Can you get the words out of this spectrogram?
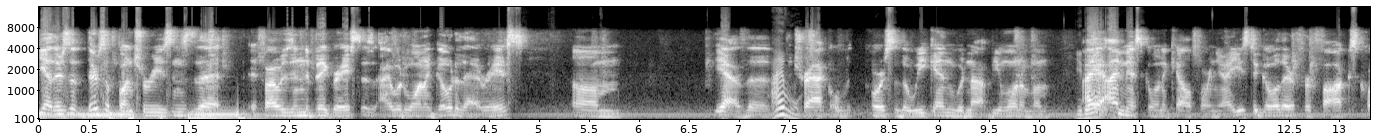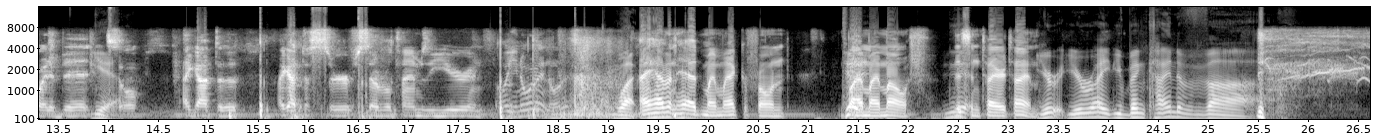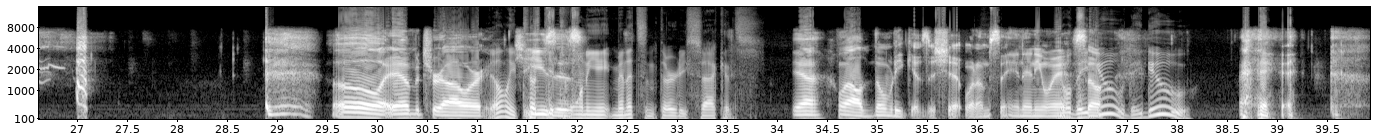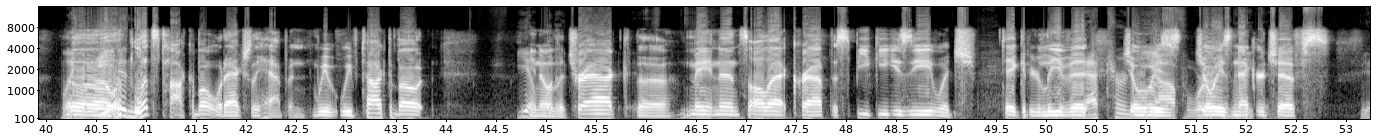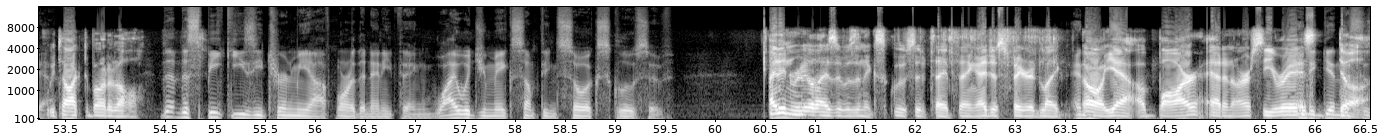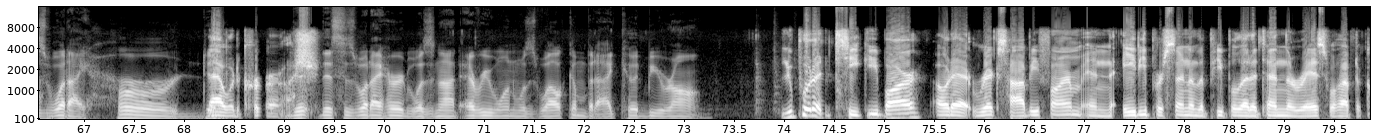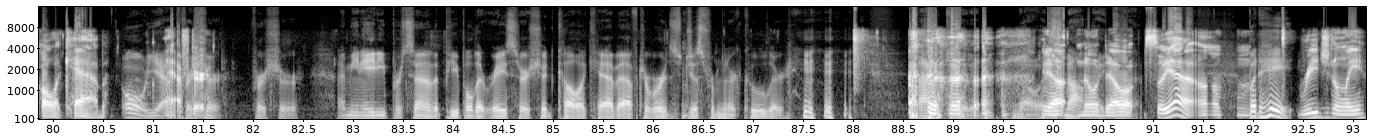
Yeah, there's a there's a bunch of reasons that if I was into big races, I would want to go to that race. Um, yeah, the I w- track over the course of the weekend would not be one of them. I, I miss going to California. I used to go there for Fox quite a bit. Yeah. So I got to I got to surf several times a year. And oh, you know what I noticed? what? I haven't had my microphone Dude, by my mouth this entire time. You're you're right. You've been kind of uh, Oh, amateur hour. it only took you 28 minutes and 30 seconds. Yeah, well, nobody gives a shit what I'm saying anyway. No, they so. do. They do. Like Uh, Aiden, let, us talk about what actually happened. We we've talked about yeah, you know the track, the maintenance, all that crap, the speakeasy, which take it or leave it. that turned me Joey's off Joey's neckerchiefs. Yeah. We talked about it all. the the speakeasy turned me off more than anything. Why would you make something so exclusive? I didn't realize it was an exclusive type thing. I just figured like, And- oh yeah, a bar at an RC race. And again, Duh, this is what I heard. that would crush. this is what I heard was not everyone was welcome, but I could be wrong. You put a tiki bar out at Rick's Hobby Farm, and 80% of the people that attend the race will have to call a cab. Oh yeah, After. for sure, for sure. I mean, eighty percent of the people that race there should call a cab afterwards just from their cooler. No, yeah, no like doubt. that. So yeah, um, But hey, regionally,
